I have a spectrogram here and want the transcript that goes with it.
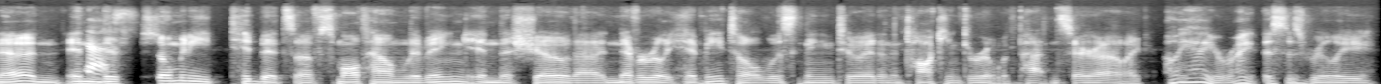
you know, and and yes. there's so many tidbits of small town living in the show that never really hit me till listening to it and then talking through it with Pat and Sarah. Like, oh yeah, you're right. This is really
